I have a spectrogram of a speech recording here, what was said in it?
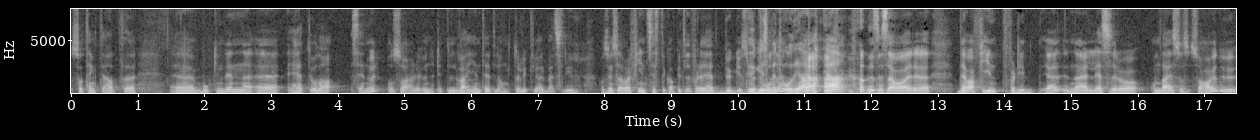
så tenkte jeg at uh, boken din eh, heter jo da 'Senior', og så er det undertittel 'Veien til et langt og lykkelig arbeidsliv'. Og synes det var et fint siste kapittel, for det het 'Bugges, Bugges metode'. metode, ja. Ja. det synes jeg var, eh, det var fint. fordi jeg, når jeg leser og, om deg, så, så har jo du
